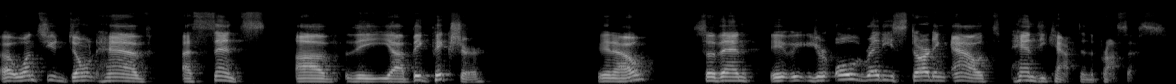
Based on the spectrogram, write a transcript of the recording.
uh, once you don't have a sense of the uh, big picture, you know, so then it, you're already starting out handicapped in the process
